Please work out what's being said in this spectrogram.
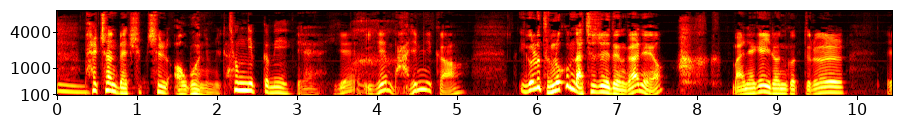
음, 8,117억 원입니다. 적립금이 예, 이게 이게 말입니까? 이걸로 등록금 낮춰줘야 되는 거 아니에요? 만약에 이런 것들을 에,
